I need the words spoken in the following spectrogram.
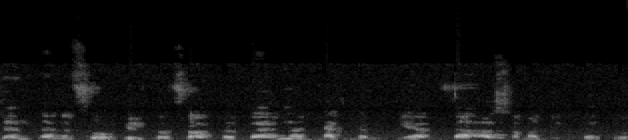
જનતાને શું અપીલ કરશો? આ પ્રકારના આપતા અસામાજિક તત્વો?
